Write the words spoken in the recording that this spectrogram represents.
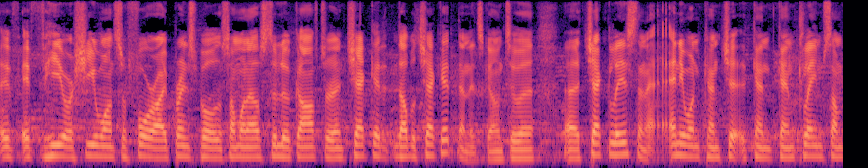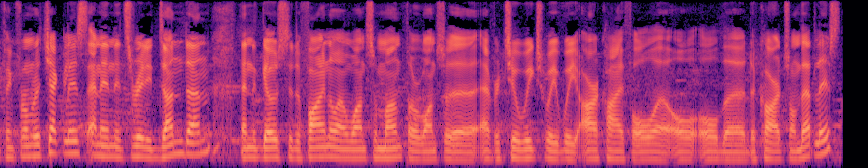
if, if he or she wants a four eye principle, someone else to look after and check it, double check it, then it's going to a, a checklist, and anyone can can can claim something from the checklist, and then it's really done done. Then it goes to the final, and once a month or once uh, every two weeks, we, we archive all, uh, all all the the cards on that list.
